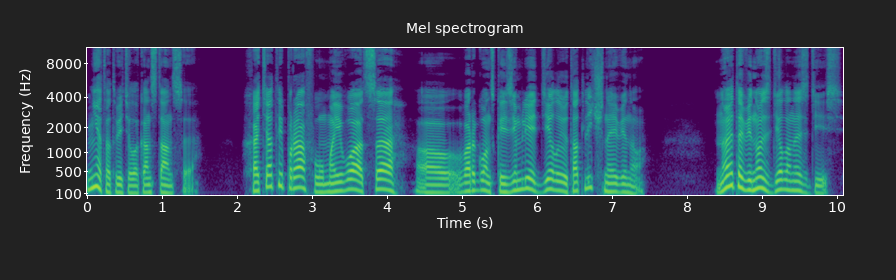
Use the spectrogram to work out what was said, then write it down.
«Нет», — ответила Констанция. «Хотя ты прав, у моего отца э, в Аргонской земле делают отличное вино. Но это вино сделано здесь,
